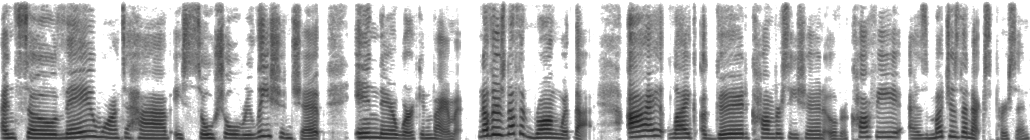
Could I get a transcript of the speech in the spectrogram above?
And so they want to have a social relationship in their work environment. Now, there's nothing wrong with that. I like a good conversation over coffee as much as the next person.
